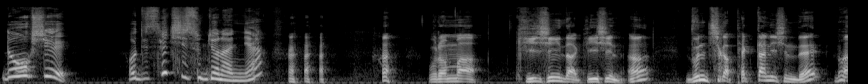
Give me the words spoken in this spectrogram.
너 혹시 어디 섹시 숨겨놨냐? 우리 엄마 귀신이다 귀신 어? 눈치가 백단이신데 뭐?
